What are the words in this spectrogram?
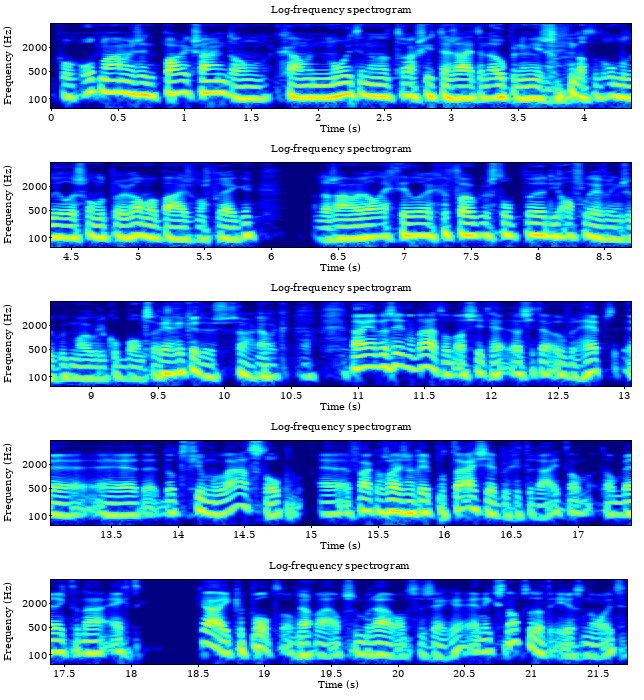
voor opnames in het park zijn, dan gaan we nooit in een attractie, tenzij het een opening is, dat het onderdeel is van het programma, bij wijze van spreken. Daar zijn we wel echt heel erg gefocust op eh, die aflevering zo goed mogelijk op band zetten. Werken dus, zakelijk. Nou ja, dat is inderdaad. Want als je het, als je het daarover hebt, eh, eh, dat viel me laatst op. Eh, vaak als wij zo'n reportage hebben gedraaid, dan, dan ben ik daarna echt kei kapot, om het Ja. maar op zijn Brabant te zeggen. En ik snapte dat eerst nooit.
